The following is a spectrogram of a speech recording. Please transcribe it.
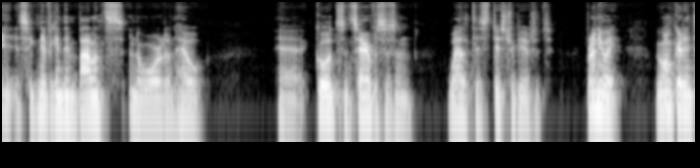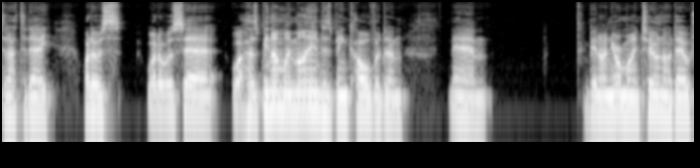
a significant imbalance in the world and how uh, goods and services and wealth is distributed. But anyway, we won't get into that today. What I was, what I was, uh, what has been on my mind has been COVID and um, been on your mind too, no doubt.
